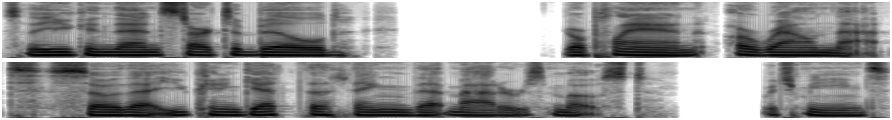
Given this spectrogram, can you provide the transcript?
So that you can then start to build your plan around that so that you can get the thing that matters most, which means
